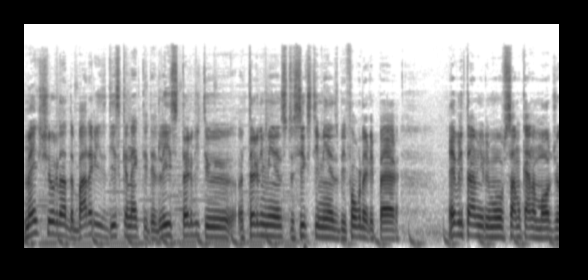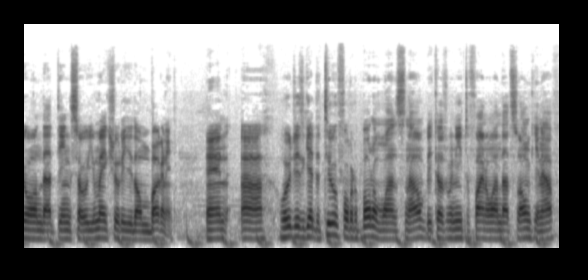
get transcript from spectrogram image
Make sure that the battery is disconnected at least 30 to uh, 30 minutes to 60 minutes before the repair. Every time you remove some kind of module on that thing, so you make sure you don't burn it. And uh, we'll just get the two for the bottom ones now, because we need to find one that's long enough.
